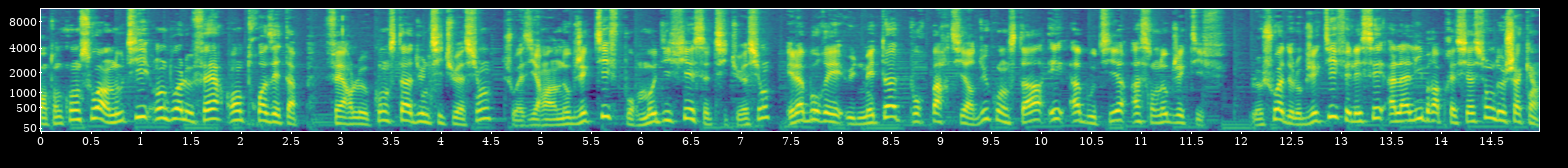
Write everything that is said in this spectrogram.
Quand on conçoit un outil, on doit le faire en trois étapes. Faire le constat d'une situation, choisir un objectif pour modifier cette situation, élaborer une méthode pour partir du constat et aboutir à son objectif. Le choix de l'objectif est laissé à la libre appréciation de chacun,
